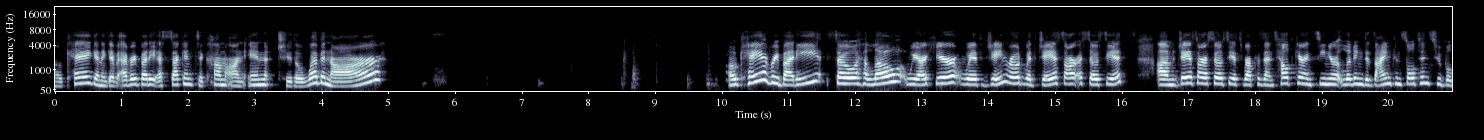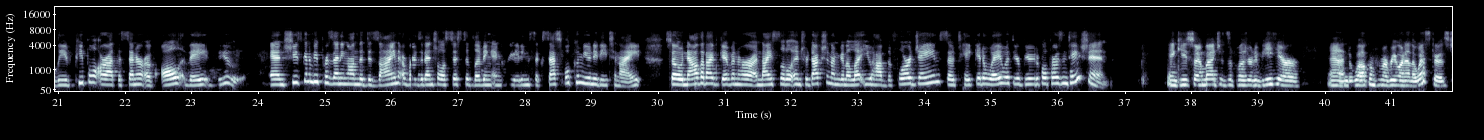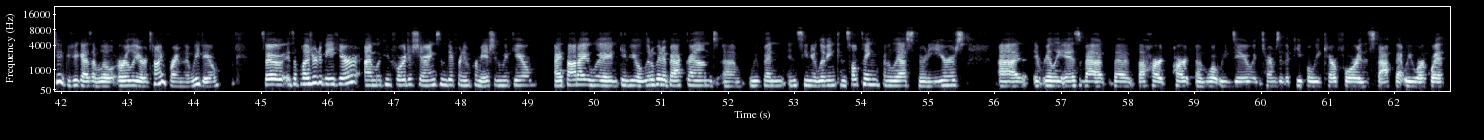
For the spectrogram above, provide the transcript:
Okay, gonna give everybody a second to come on in to the webinar. Okay, everybody. So hello, we are here with Jane Rohde with JSR Associates. Um, JSR Associates represents healthcare and senior living design consultants who believe people are at the center of all they do. And she's going to be presenting on the design of residential assisted living and creating successful community tonight. So now that I've given her a nice little introduction, I'm going to let you have the floor, Jane. So take it away with your beautiful presentation. Thank you so much. It's a pleasure to be here. And welcome from everyone on the West Coast too, because you guys have a little earlier time frame than we do. So it's a pleasure to be here. I'm looking forward to sharing some different information with you. I thought I would give you a little bit of background. Um, we've been in senior living consulting for the last 30 years. Uh, it really is about the, the heart part of what we do in terms of the people we care for and the staff that we work with.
